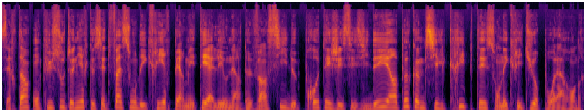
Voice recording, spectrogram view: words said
Certains ont pu soutenir que cette façon d'écrire permettait à Léonard de Vinci de protéger ses idées, un peu comme s'il cryptait son écriture pour la rendre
